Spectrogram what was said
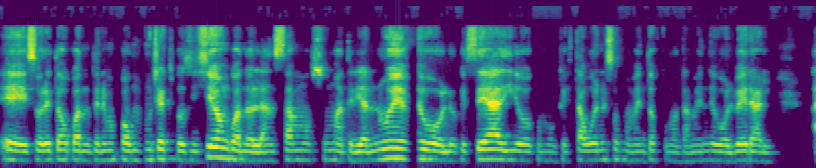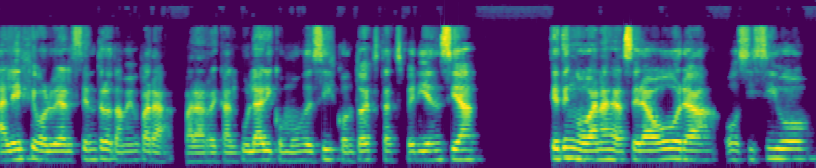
eh, sobre todo cuando tenemos como mucha exposición, cuando lanzamos un material nuevo lo que sea, digo, como que está bueno esos momentos como también de volver al, al eje, volver al centro también para, para recalcular y como vos decís, con toda esta experiencia, qué tengo ganas de hacer ahora, o si sigo,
